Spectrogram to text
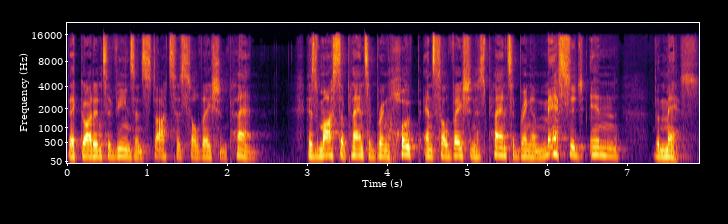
that God intervenes and starts his salvation plan. His master plan to bring hope and salvation, his plan to bring a message in the mess.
